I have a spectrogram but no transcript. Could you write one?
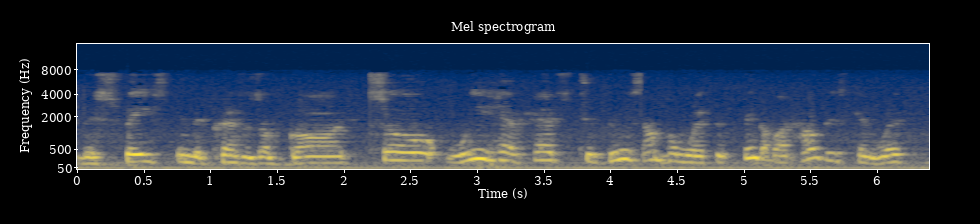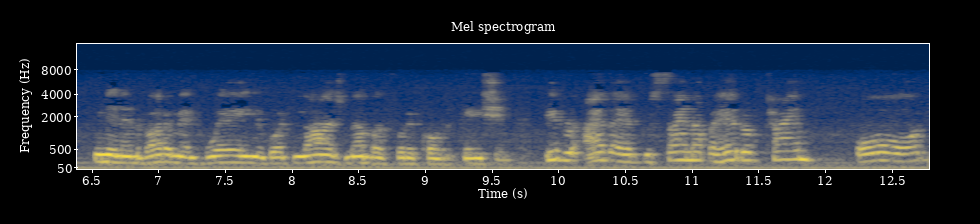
the space in the presence of God. So we have had to do some homework to think about how this can work in an environment where you've got large numbers for a congregation. People either have to sign up ahead of time or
